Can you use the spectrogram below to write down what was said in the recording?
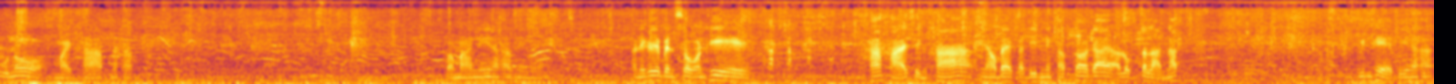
อูโน่ไมคราฟนะครับ ประมาณนี้นะครับนี่อันนี้ก็จะเป็นโซนที่ค้าขายสินค้าแนวแบกกระดินนะครับ ก็ได้อารมณ์ตลาดนัดวินเทจดีนะฮะ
